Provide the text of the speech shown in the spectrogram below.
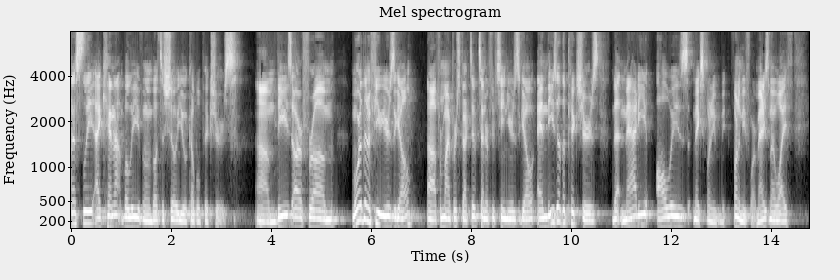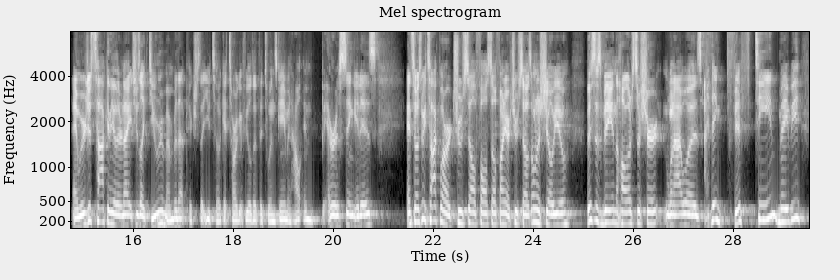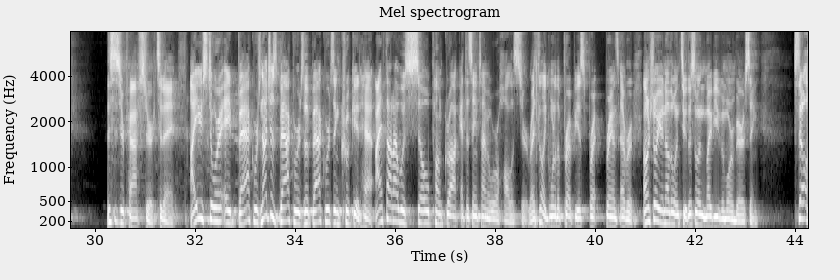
honestly, I cannot believe I'm about to show you a couple pictures. Um, these are from more than a few years ago, uh, from my perspective, 10 or 15 years ago. And these are the pictures that Maddie always makes fun of, me, fun of me for. Maddie's my wife. And we were just talking the other night. She was like, Do you remember that picture that you took at Target Field at the Twins game and how embarrassing it is? And so, as we talk about our true self, false self, finding our true selves, I want to show you. This is me in the Hollister shirt when I was, I think, 15, maybe. This is your pastor today. I used to wear a backwards, not just backwards, but backwards and crooked hat. I thought I was so punk rock at the same time I wore a Hollister, right? Like one of the preppiest brands ever. I'm gonna show you another one too. This one might be even more embarrassing. So,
